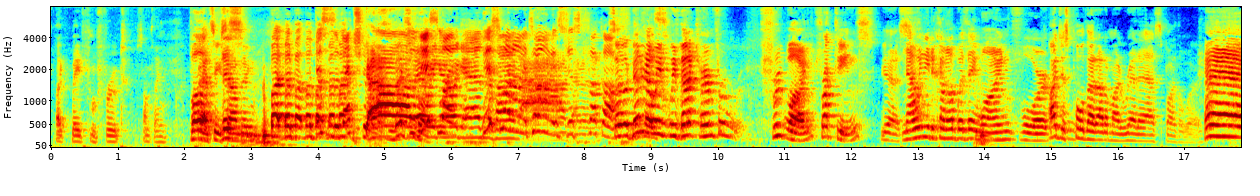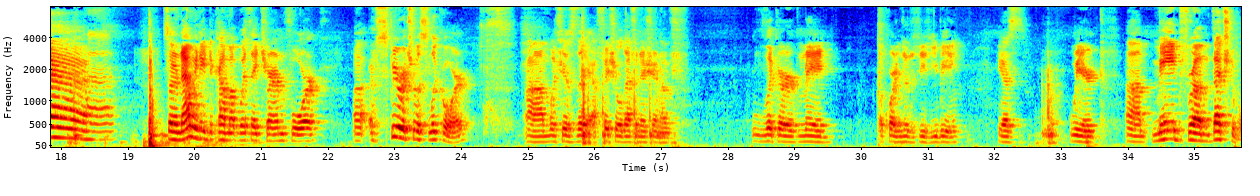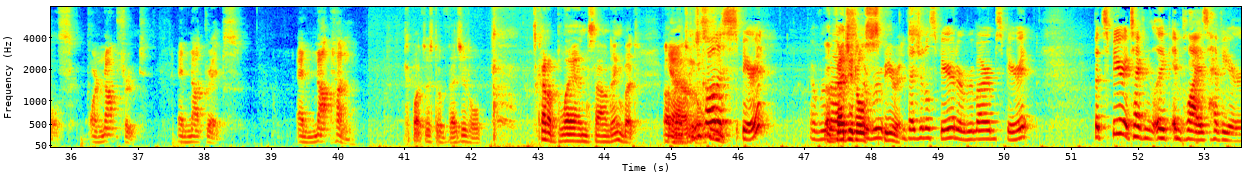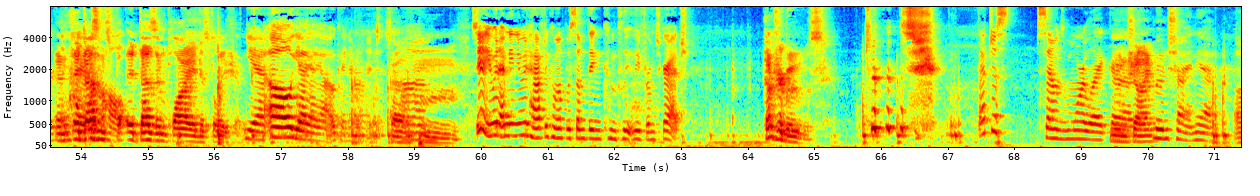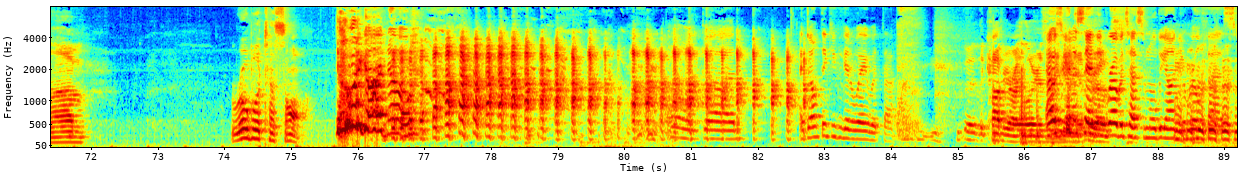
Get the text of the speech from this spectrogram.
like made from fruit, something. But Fancy this, sounding. But but but but but This but, is a but, vegetable. Ah, so this one, again. this one on its own is just fuck off. So no no no. We've we've got a term for fruit wine, fructines. Yes. Now we need to come up with a wine for. I just pulled that out of my red ass, by the way. Ah. So now we need to come up with a term for uh, a spirituous liqueur, um, which is the official definition of liquor made according to the TTB. Because weird, um, made from vegetables or not fruit, and not grapes, and not honey. How about just a vegetal? It's kind of bland sounding, but A Yeah. vegetal. Would you call it a spirit? A, rhubarb, vegetal ru- spirit. Vegetal spirit or rhubarb spirit. But spirit technically like, implies heavier, And like higher it does alcohol. insp- it does imply a distillation. yeah. Oh, yeah, yeah, yeah. Okay, never mind. So Um, hmm. So yeah, you would. I mean, you would have to come up with something completely from scratch. country booze. that just sounds more like uh, Moonshine. Moonshine, yeah. Um, Robotasson. Oh my god, no! oh my god. I don't think you can get away with that one. the, the copyright lawyers. I was gonna say, I think ropes. Robitussin will be on you real fast.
